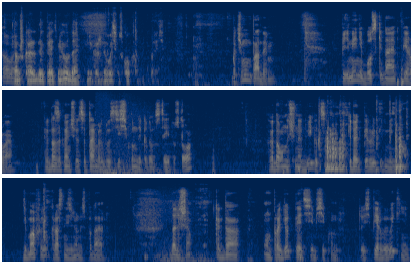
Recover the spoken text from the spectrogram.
Там же каждые 5 минут, да? Или каждые 8 сколько там. Почему мы падаем? Пельмени босс кидает первое. Когда заканчивается таймер 20 секунд, когда он стоит у стола, когда он начинает двигаться, он кидает первые пельмени. Дебафы красный и зеленый спадают. Дальше, когда он пройдет 5-7 секунд, то есть первый выкинет,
